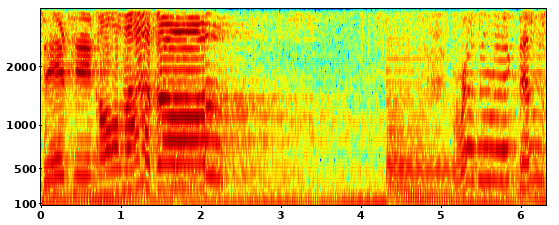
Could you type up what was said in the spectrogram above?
Sitting on my throne. Resurrect them,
